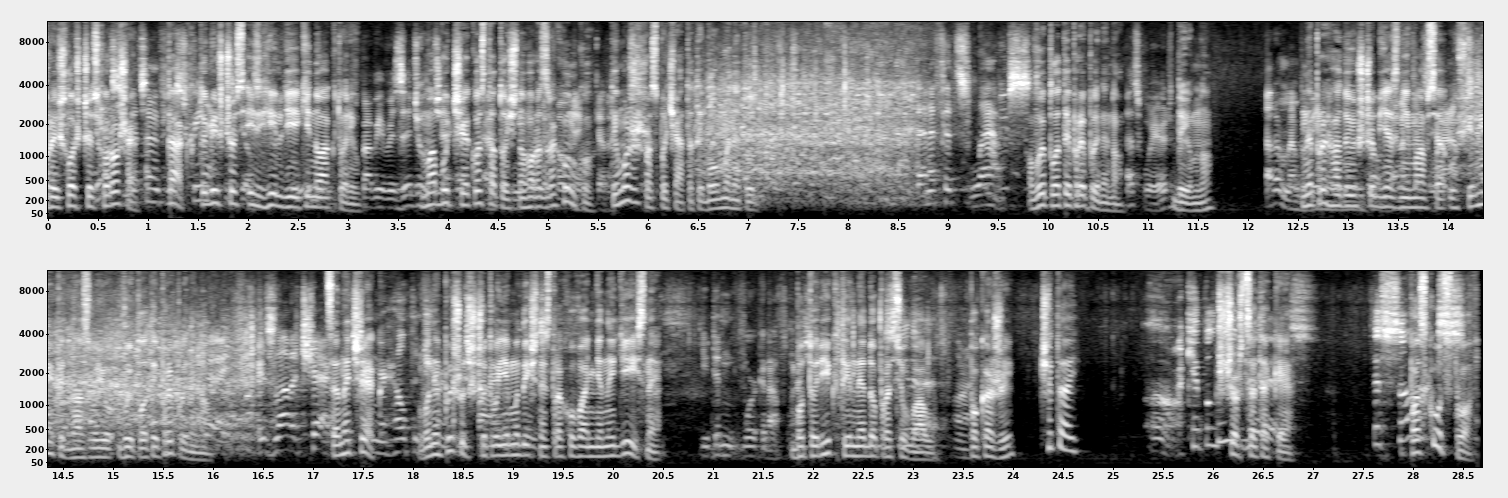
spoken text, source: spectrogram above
Прийшло щось хороше? Так, тобі щось із гільдії кіноакторів. Мабуть, чек остаточного розрахунку. Ти можеш розпочати, бо у мене тут виплати припинено. Дивно. Не пригадую, щоб я знімався у фільмі під назвою Виплати припинено. Це не чек. Вони пишуть, що твоє медичне страхування не дійсне, бо торік ти не допрацював. Покажи, читай. Що ж це таке? Паскудство.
